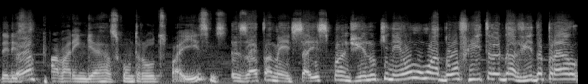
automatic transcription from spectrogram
Deles travarem guerras contra outros países? Exatamente, sair expandindo que nem um Adolf Hitler da vida para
